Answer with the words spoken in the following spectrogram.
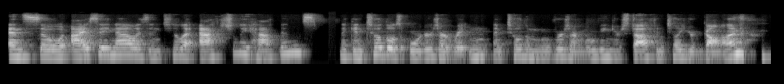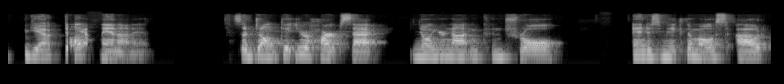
And so what I say now is until it actually happens, like until those orders are written, until the movers are moving your stuff, until you're gone, yeah, don't plan on it. So don't get your heart set. Know you're not in control and just make the most out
